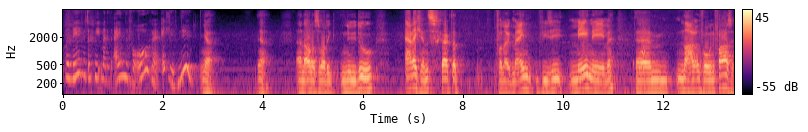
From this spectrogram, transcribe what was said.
We leven toch niet met het einde voor ogen? Ik leef nu. Ja. Ja. En alles wat ik nu doe, ergens ga ik dat vanuit mijn visie meenemen ehm, naar een volgende fase.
